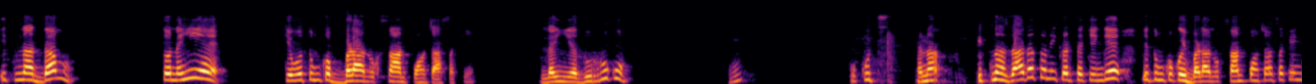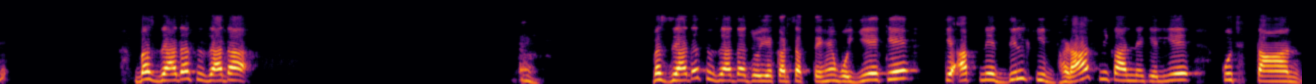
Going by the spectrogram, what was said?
اتنا دم تو نہیں ہے کہ وہ تم کو بڑا نقصان پہنچا سکیں۔ لئی یا ہاں؟ وہ کچھ، ہے نا؟ اتنا زیادہ تو نہیں کر سکیں گے کہ تم کو کوئی بڑا نقصان پہنچا سکیں گے۔ بس زیادہ سے زیادہ بس زیادہ سے زیادہ جو یہ کر سکتے ہیں وہ یہ کہ کہ اپنے دل کی بھڑاس نکالنے کے لیے کچھ تان،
